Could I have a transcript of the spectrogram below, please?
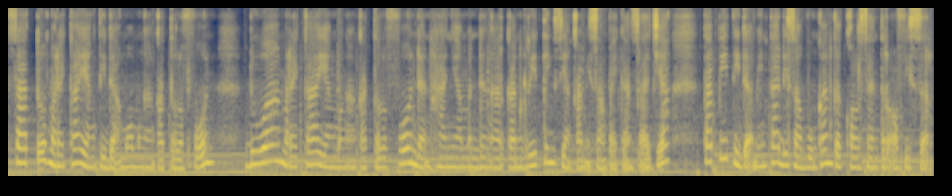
Satu, mereka yang tidak mau mengangkat telepon. Dua, mereka yang mengangkat telepon dan hanya mendengarkan greetings yang kami sampaikan saja, tapi tidak minta disambungkan ke call center officer.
